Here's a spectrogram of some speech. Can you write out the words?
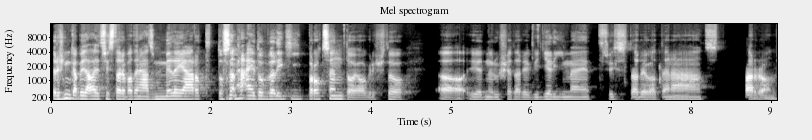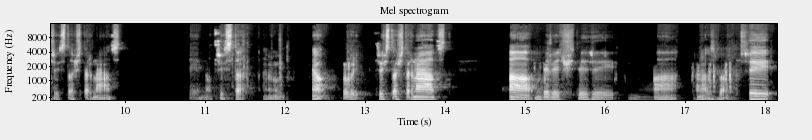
tržní kapitál je 319 miliard, to znamená, je to veliký procento, jo, když to uh, jednoduše tady vydělíme, 319, pardon, 314, no 300, jo, dobrý, 314 a 94, 0, 1, 2, 3,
